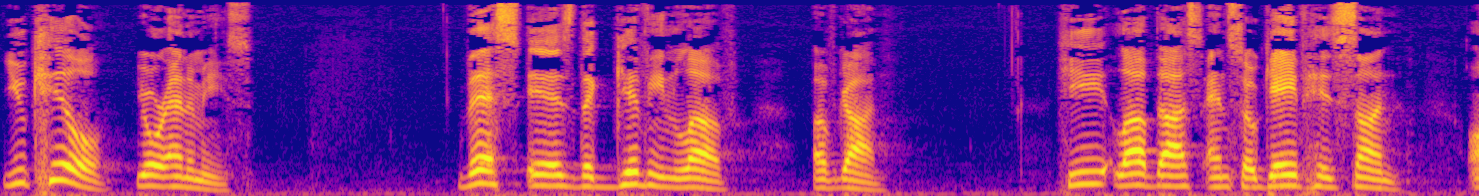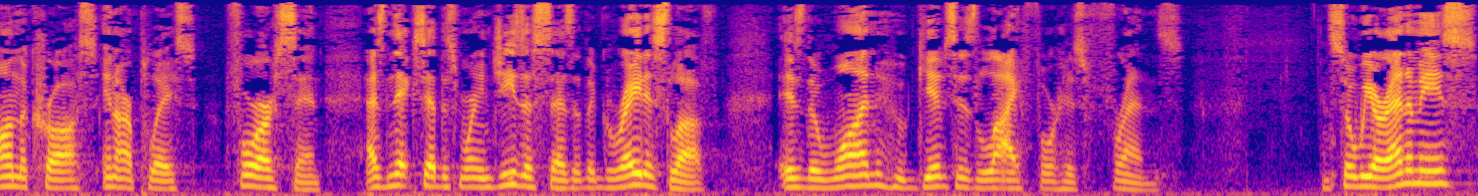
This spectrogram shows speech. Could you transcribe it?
You kill your enemies. This is the giving love of God. He loved us and so gave his son on the cross in our place for our sin. As Nick said this morning, Jesus says that the greatest love is the one who gives his life for his friends. And so we are enemies,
